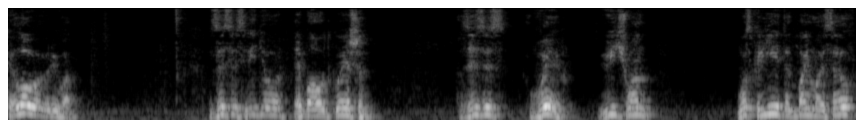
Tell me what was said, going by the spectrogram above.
Hello everyone. This is video about question. This is wave, which one was created by myself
